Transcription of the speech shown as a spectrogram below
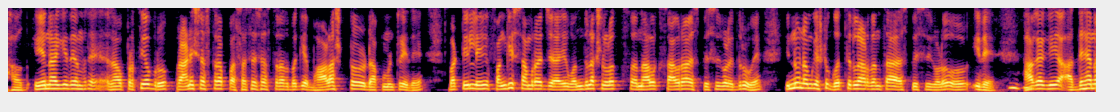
ಹೌದು. ಏನಾಗಿದೆ ಅಂದರೆ ನಾವು ಪ್ರತಿಯೊಬ್ಬರು ಪ್ರಾಣಿಶಾಸ್ತ್ರ ಪ ಸಸ್ಯಶಾಸ್ತ್ರದ ಬಗ್ಗೆ ಭಾಳಷ್ಟು ಡಾಕ್ಯುಮೆಂಟ್ರಿ ಇದೆ. ಬಟ್ ಇಲ್ಲಿ ಫಂಗಿಸ್ ಸಾಮ್ರಾಜ್ಯ ಈ ಒಂದು ಲಕ್ಷ ನಲವತ್ತು ನಾಲ್ಕು ಸಾವಿರ ಸ್ಪೀಸಿಗಳು ಇದ್ರೂ ಇನ್ನೂ ನಮಗೆ ಎಷ್ಟು ಗೊತ್ತಿರಲಾರ್ದಂಥ ಸ್ಪೀಸಿಗಳು ಇದೆ. ಹಾಗಾಗಿ ಅಧ್ಯಯನ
